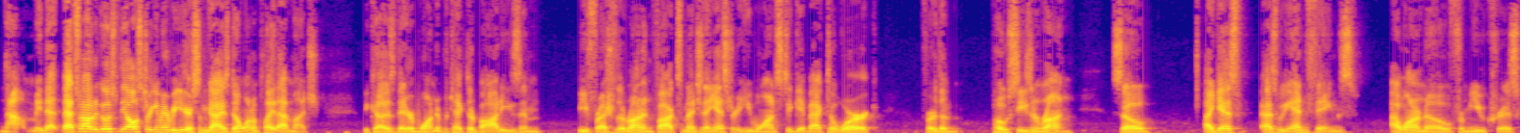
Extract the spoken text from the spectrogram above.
not. I mean that that's how it goes with the All Star game every year. Some guys don't want to play that much because they're wanting to protect their bodies and be fresh for the run. And Fox mentioned that yesterday. He wants to get back to work for the postseason run. So I guess as we end things, I want to know from you, Chris,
